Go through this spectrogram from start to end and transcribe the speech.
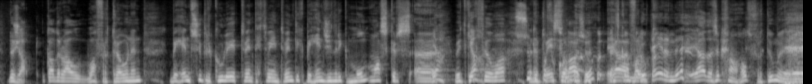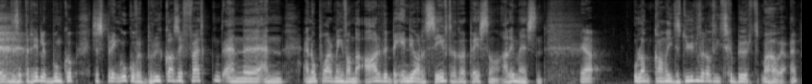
dus ja, ik had er wel wat vertrouwen in. Begint super cool, 2022. Begin generiek mondmaskers, eh, Ja, weet ik ja. veel wat. Super Dat toffe is collage? Dat is Ja, confronterend, hè? ja, dat is ook van godverdomme. eh, die zit er redelijk boenk op. Ze springen ook over broeikaseffecten en, eh, en, en opwarming van de aarde. Begin de jaren 70, dat opeens dan alleen mensen. Ja. Hoe lang kan iets duren voordat er iets gebeurt? Maar oh ja, hè.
